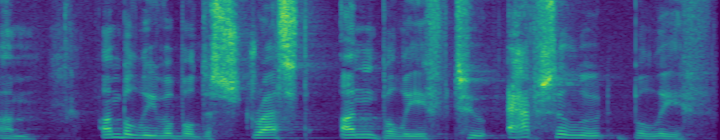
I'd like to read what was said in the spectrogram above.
um, unbelievable, distressed unbelief to absolute belief.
